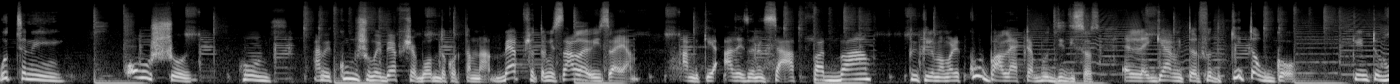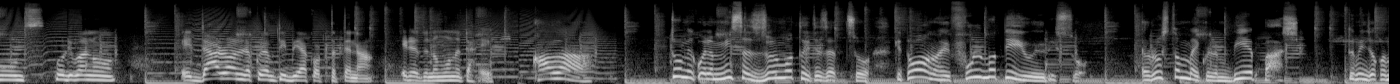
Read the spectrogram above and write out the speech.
বুঝছ নি? অবশ্যই। আমি কোন সময় ব্যবসা বন্ধ করতাম না। ব্যবসা তুমি চালাই যাইম আমি কি আরেকজনের চাপ পাতবাম তুই কিলাম আমার খুব ভালো একটা বুদ্ধি দিছস? এর লাগে আমি তোর প্রতি কৃতজ্ঞ। কিন্তু হুন্স, পরিমাণও, এই দারোয়ান করে তুই বিয়া করতে না। এটা যেন মনে থাকে, খালা, তুমি কইলাম মিসেস জুলমত হইতে যাচ্ছ, কিন্তু নয় ফুলমতি হয়ে রইছ। রুস্তম ভাই কইলাম, বিয়ে পাস। তুমি যখন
